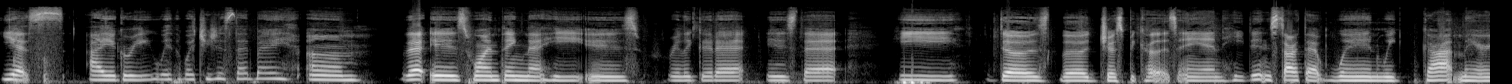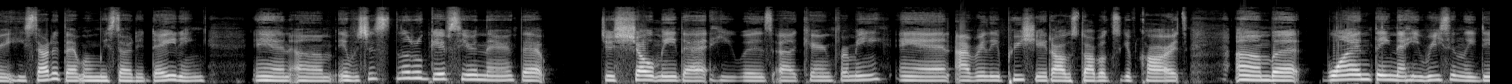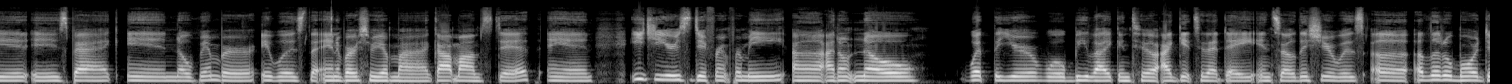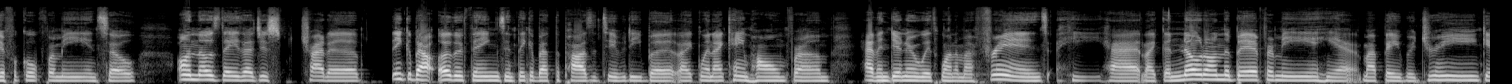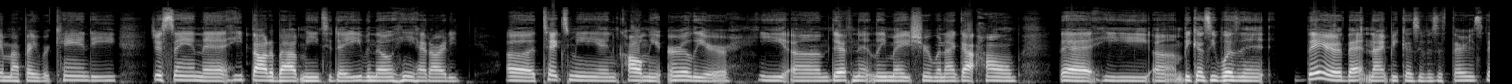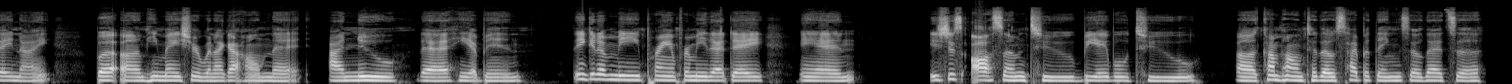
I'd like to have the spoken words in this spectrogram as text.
Yes, I agree with what you just said, Bay. Um, that is one thing that he is really good at is that he does the just because, and he didn't start that when we got married. He started that when we started dating, and um, it was just little gifts here and there that just showed me that he was uh, caring for me, and I really appreciate all the Starbucks gift cards. Um, but one thing that he recently did is back in November, it was the anniversary of my godmom's death, and each year is different for me. Uh, I don't know what the year will be like until I get to that day. And so this year was uh, a little more difficult for me. And so on those days, I just try to think about other things and think about the positivity. But like when I came home from having dinner with one of my friends, he had like a note on the bed for me and he had my favorite drink and my favorite candy, just saying that he thought about me today, even though he had already uh, me and called me earlier. He um, definitely made sure when I got home that he, um, because he wasn't there that night because it was a Thursday night, but um, he made sure when I got home that I knew that he had been thinking of me, praying for me that day. And it's just awesome to be able to uh, come home to those type of things. So that's a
